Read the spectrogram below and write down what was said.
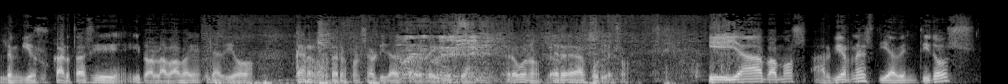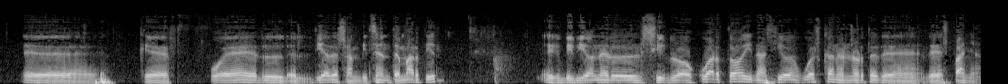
le envió sus cartas y, y lo alababa y le dio cargos de responsabilidad de la iglesia. Pero bueno, era curioso. Y ya vamos al viernes, día 22, eh, que fue el, día de San Vicente Mártir. Eh, vivió en el siglo IV y nació en Huesca, en el norte de, España.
